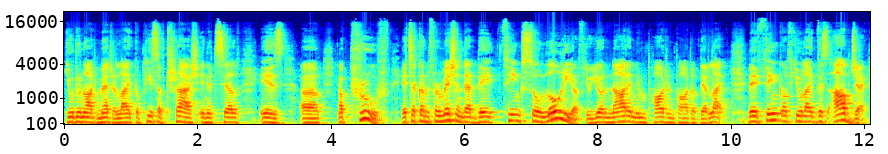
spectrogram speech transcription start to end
you do not matter, like a piece of trash in itself, is uh, a proof. It's a confirmation that they think so lowly of you. You're not an important part of their life. They think of you like this object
